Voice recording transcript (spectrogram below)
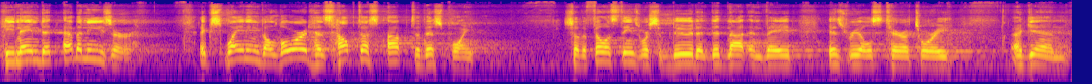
He named it Ebenezer, explaining the Lord has helped us up to this point. So the Philistines were subdued and did not invade Israel's territory again.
